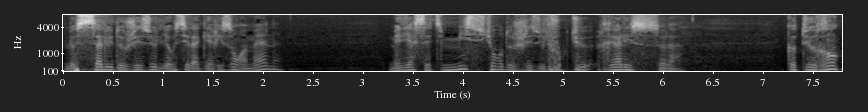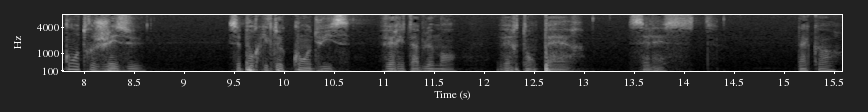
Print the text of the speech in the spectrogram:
le salut de Jésus, il y a aussi la guérison, Amen. Mais il y a cette mission de Jésus, il faut que tu réalises cela. Quand tu rencontres Jésus, c'est pour qu'il te conduise véritablement vers ton Père céleste. D'accord?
